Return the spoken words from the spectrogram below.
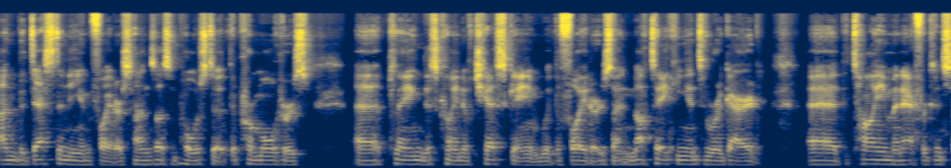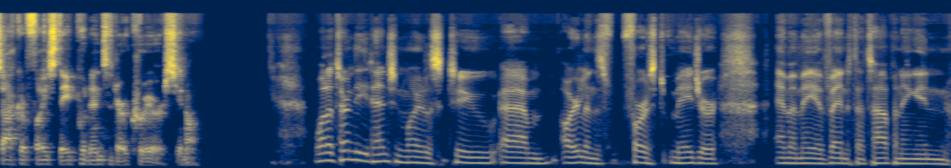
and the destiny in fighters' hands as opposed to the promoters uh, playing this kind of chess game with the fighters and not taking into regard uh, the time and effort and sacrifice they put into their careers, you know. I want to turn the attention, Myles, to um, Ireland's first major MMA event that's happening in,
